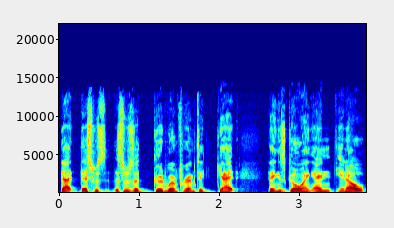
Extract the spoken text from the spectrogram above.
that this was this was a good win for him to get things going. And you know,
